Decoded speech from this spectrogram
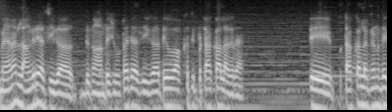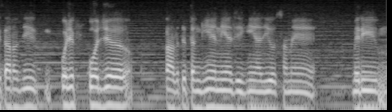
ਮੈਂ ਨਾ ਲੰਘ ਰਿਹਾ ਸੀਗਾ ਦੁਕਾਨ ਤੇ ਛੋਟਾ ਜਿਹਾ ਸੀਗਾ ਤੇ ਉਹ ਅੱਖ ਤੇ ਪਟਾਕਾ ਲੱਗਦਾ। ਤੇ ਪਟਾਕਾ ਲੱਗਣ ਦੇ ਕਾਰਨ ਜੀ ਕੁਝ ਕੁਝ ਘਰ ਤੇ ਤੰਗੀਆਂ ਇੰਨੀਆਂ ਸੀਗੀਆਂ ਜੀ ਉਸ ਸਮੇਂ ਮੇਰੀ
